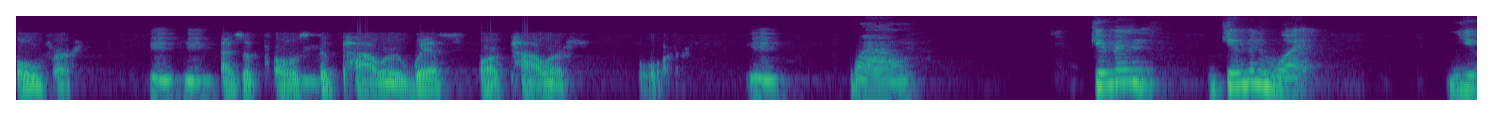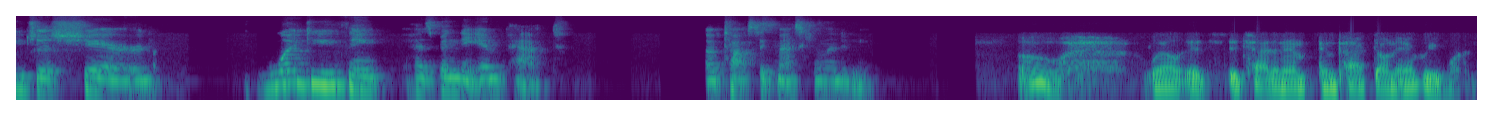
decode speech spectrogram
over, Mm-hmm. as opposed to power with or power for. Mm. Wow. Given given what you just shared, what do you think has been the impact of toxic masculinity? Oh, well, it's it's had an Im- impact on everyone.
